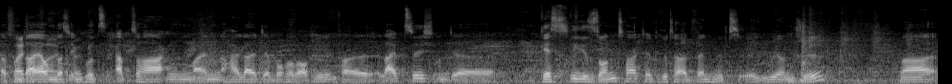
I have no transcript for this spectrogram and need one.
Also von daher, um das eben kurz abzuhaken, mein Highlight der Woche war auf jeden Fall Leipzig und der gestrige Sonntag, der dritte Advent mit äh, Julia und Jill, war äh,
